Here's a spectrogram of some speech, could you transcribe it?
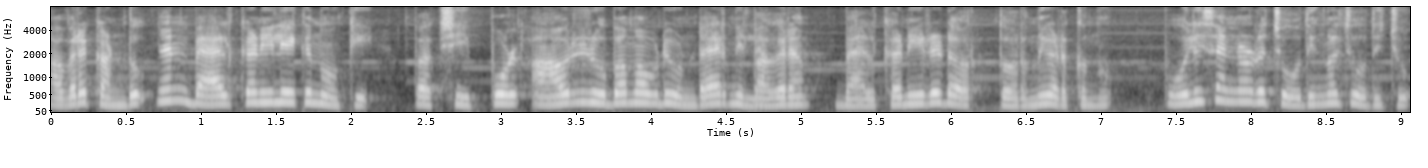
അവരെ കണ്ടു. ഞാൻ ബാൽക്കണിയിലേക്ക് നോക്കി. പക്ഷെ ഇപ്പോൾ ആ ഒരു രൂപം അവിടെ ഉണ്ടായിരുന്നില്ല. പകരം ബാൽക്കണിയുടെ ഡോർ തുറന്നു കിടക്കുന്നു. പോലീസ് എന്നോട് ചോദ്യങ്ങൾ ചോദിച്ചു.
